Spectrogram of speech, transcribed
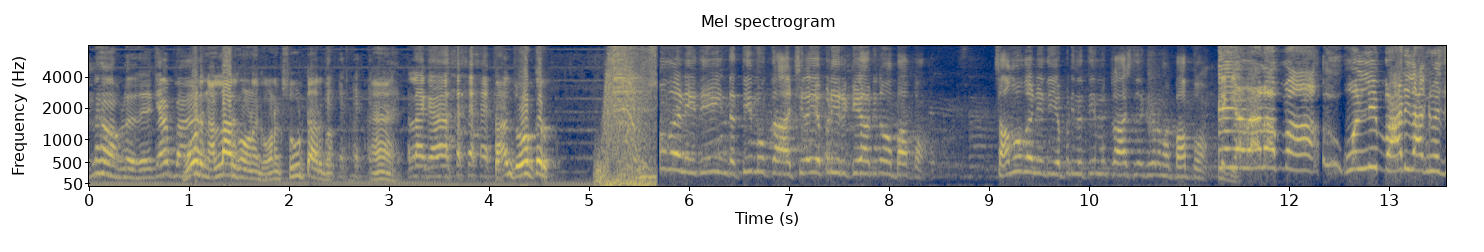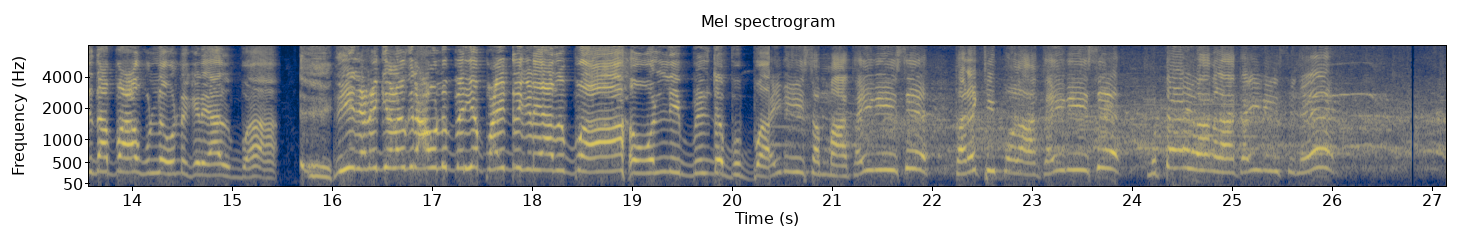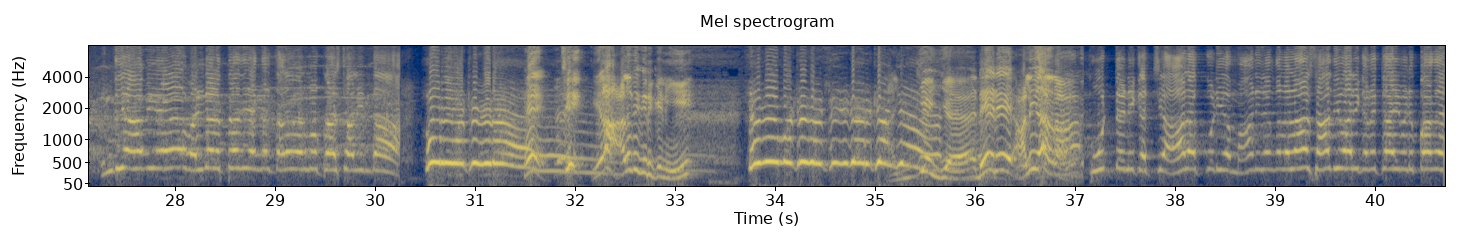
என்ன மாப்பிள்ள இது? கேப்பா? ஓடு நல்லா இருக்கும் உனக்கு. உனக்கு சூட்டா இருக்கும். ஜோக்கர். சமூக நீதி இந்த திமுக ஆட்சியில எப்படி இருக்கு அப்படின்னு நம்ம பார்ப்போம். சமூக நீதி எப்படி இந்த திமுக ஆட்சியில இருக்குன்னு நம்ம பார்ப்போம். வேணாப்பா ஒன்லி பாடி லாங்குவேஜ் தான்ப்பா. உள்ள ஒண்ணு கிடையாதுப்பா. நீ நினைக்கிற அளவுக்கு நான் ஒண்ணும் பெரிய பயிற்று கிடையாதுப்பா. ஒன்லி பில்டப்புப்பா கைவீசம்மா கைவீசு கடைக்கு போலாம் கைவீசு முட்டாய் வாங்கலாம் கைவீசுன்னு இந்தியாவையே வழிநடத்துவது எங்கள் தலைவர் மு க ஸ்டாலின் தான். அழுதுக்கு இருக்க நீ? கூட்டணி கட்சி ஆளக்கூடிய மாநிலங்கள் எல்லாம் சாதிவாரி கணக்காய்வு எடுப்பாங்க.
